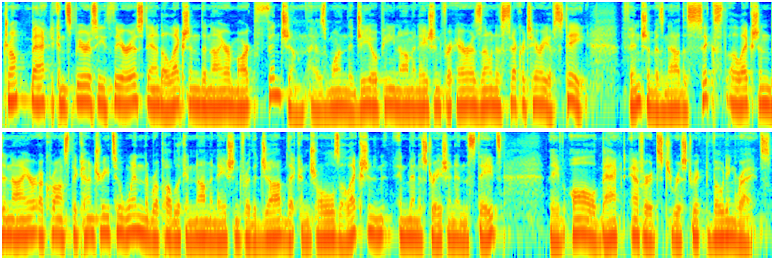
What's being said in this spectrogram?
Trump backed conspiracy theorist and election denier Mark Finchem has won the GOP nomination for Arizona's Secretary of State. Finchem is now the sixth election denier across the country to win the Republican nomination for the job that controls election administration in the states. They've all backed efforts to restrict voting rights.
